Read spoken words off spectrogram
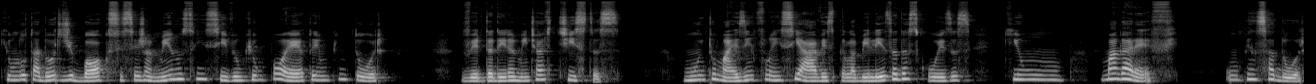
que um lutador de boxe seja menos sensível que um poeta e um pintor, verdadeiramente artistas, muito mais influenciáveis pela beleza das coisas que um Magaref, um pensador,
